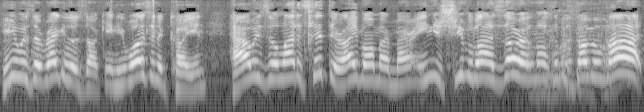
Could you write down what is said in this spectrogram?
He was a regular zaken. He wasn't a kohen. How is he allowed to sit there? I've Omar Mar in yeshiva ba'azara vad.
